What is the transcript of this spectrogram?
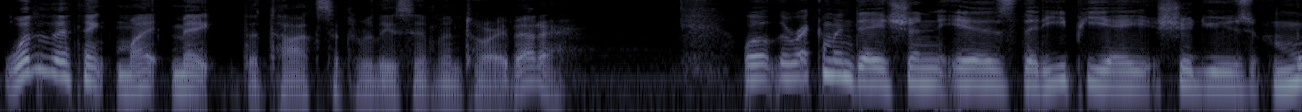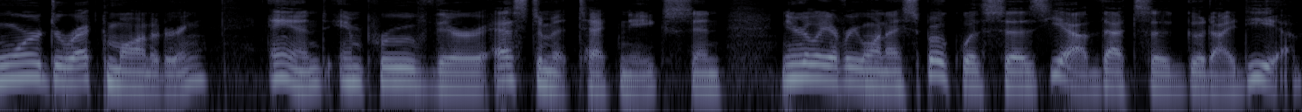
What do they think might make the toxic release inventory better? Well, the recommendation is that EPA should use more direct monitoring and improve their estimate techniques. And nearly everyone I spoke with says, yeah, that's a good idea.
